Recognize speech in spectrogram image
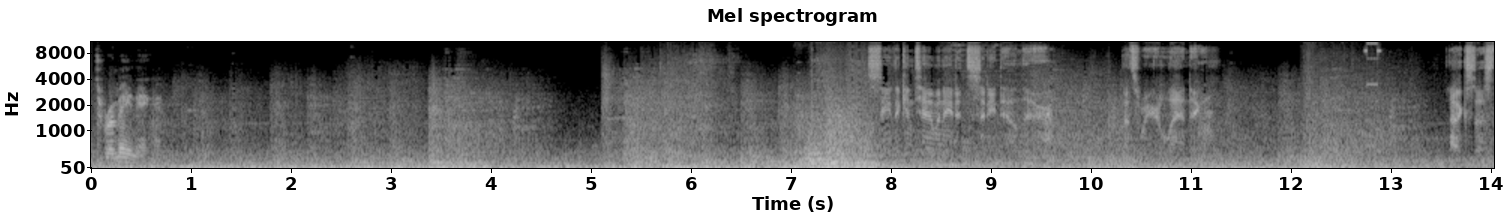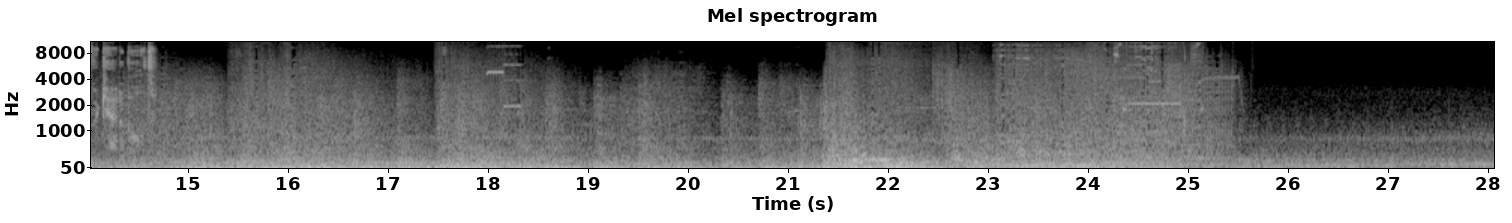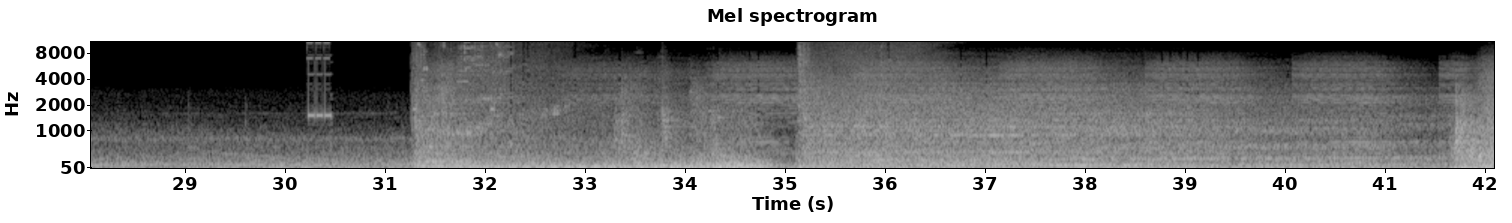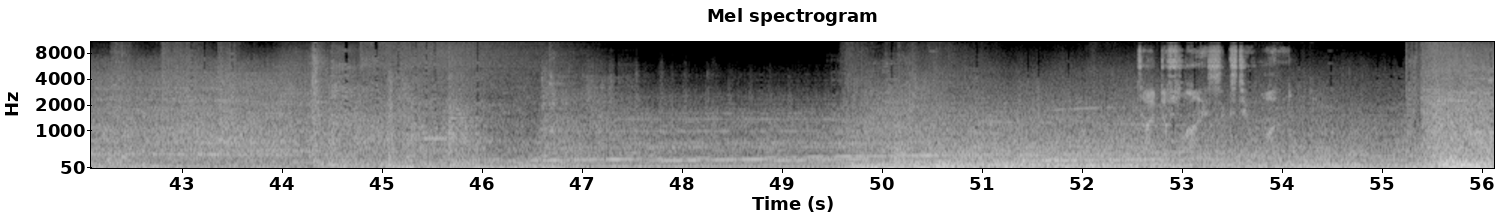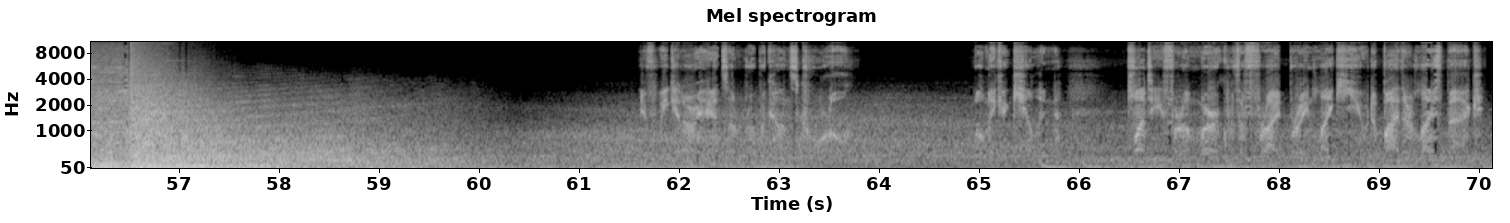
Kits remaining. See the contaminated city down there? That's where you're landing. Access the catapult. their life back.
